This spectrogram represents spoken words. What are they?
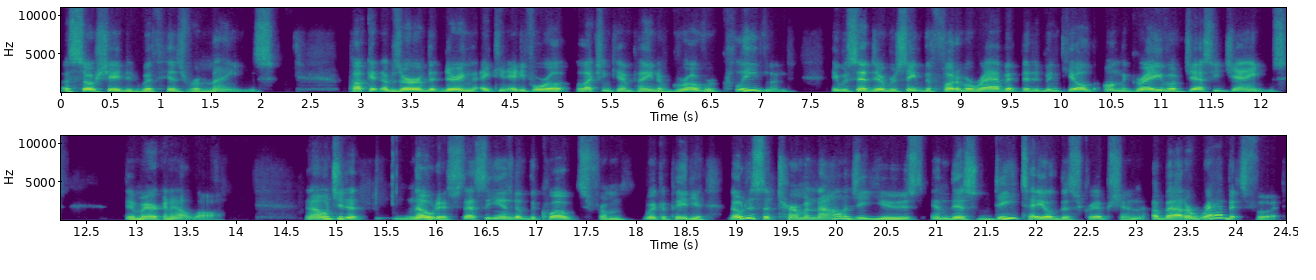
associated with his remains. Puckett observed that during the 1884 election campaign of Grover Cleveland, he was said to have received the foot of a rabbit that had been killed on the grave of Jesse James, the American outlaw. Now, I want you to notice that's the end of the quotes from Wikipedia. Notice the terminology used in this detailed description about a rabbit's foot.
